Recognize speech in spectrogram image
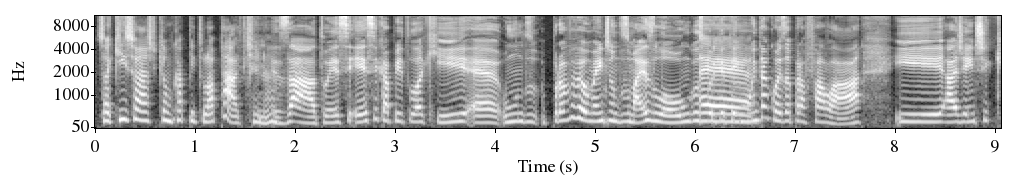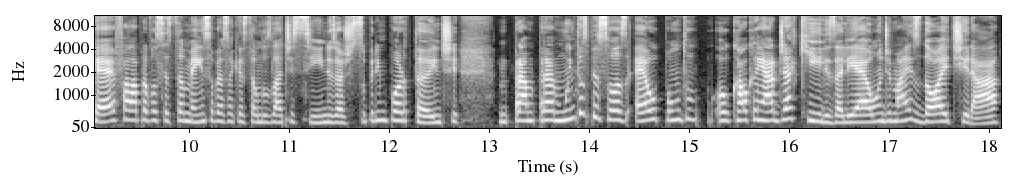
Só que isso eu acho que é um capítulo à parte, né? Exato. Esse, esse capítulo aqui é um do, provavelmente um dos mais longos, porque é... tem muita coisa para falar. E a gente quer falar para vocês também sobre essa questão dos laticínios. Eu acho super importante. para muitas pessoas é o ponto, o calcanhar de Aquiles ali, é onde mais dói tirar.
